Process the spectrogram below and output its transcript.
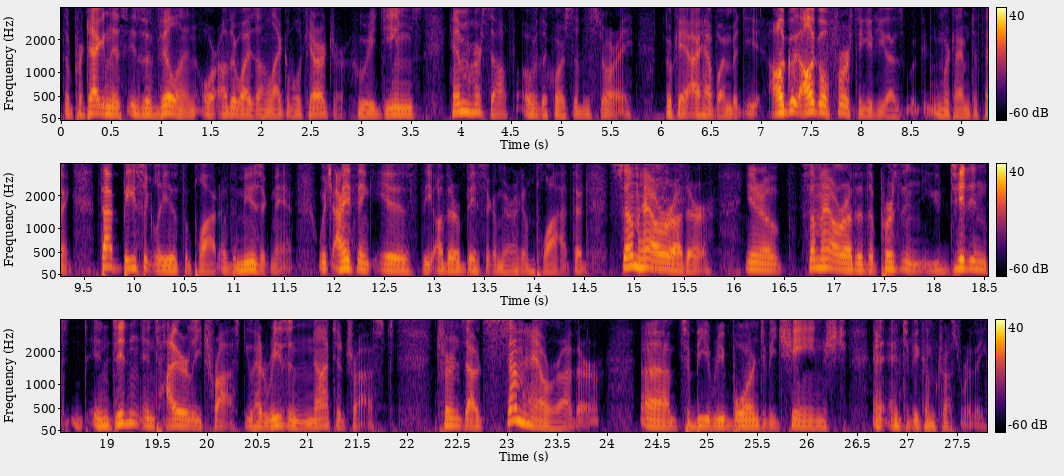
The protagonist is a villain or otherwise unlikable character who redeems him herself over the course of the story. Okay, I have one, but I'll go. I'll go first to give you guys more time to think. That basically is the plot of The Music Man, which I think is the other basic American plot. That somehow or other, you know, somehow or other, the person you didn't and didn't entirely trust, you had reason not to trust, turns out somehow or other uh, to be reborn, to be changed, and, and to become trustworthy,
